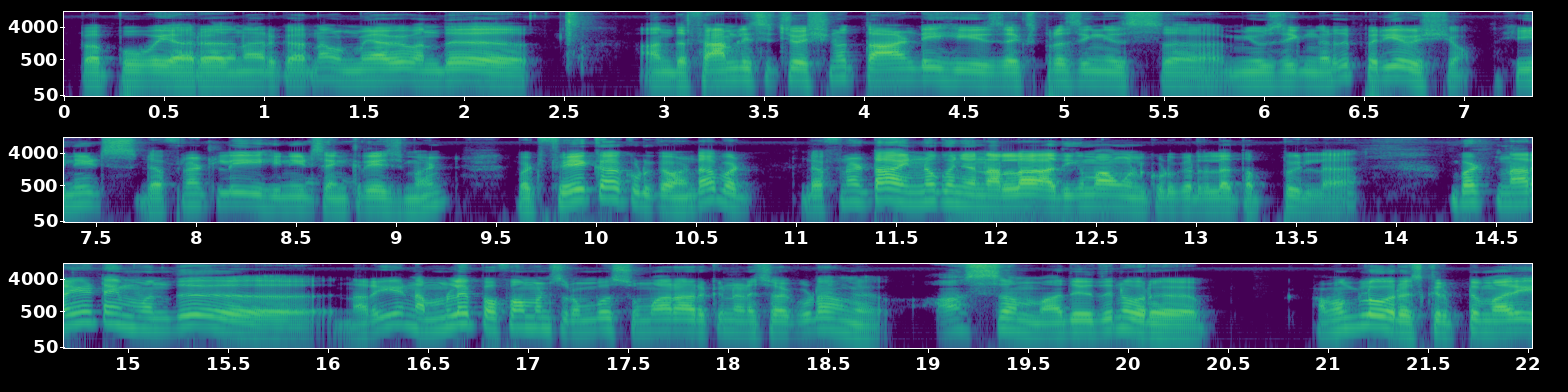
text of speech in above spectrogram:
இப்போ பூவையார் அதெல்லாம் இருக்காருன்னா உண்மையாகவே வந்து அந்த ஃபேமிலி சுச்சுவேஷனும் தாண்டி ஹீ இஸ் எக்ஸ்பிரஸிங் இஸ் மியூசிக்ங்கிறது பெரிய விஷயம். He needs definitely he needs encouragement but ஃபேக்காக கொடுக்க வேண்டாம். பட் டெஃபினட்டாக இன்னும் கொஞ்சம் நல்லா அதிகமாக அவங்களுக்கு கொடுக்குறதுல தப்பு இல்லை. பட் நிறைய டைம் வந்து நிறைய நம்மளே பர்ஃபாமன்ஸ் ரொம்ப சுமாராக இருக்குன்னு நினச்சா கூட அவங்க ஆசம் அது இதுன்னு ஒரு அவங்களும் ஒரு ஸ்கிரிப்ட் மாதிரி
